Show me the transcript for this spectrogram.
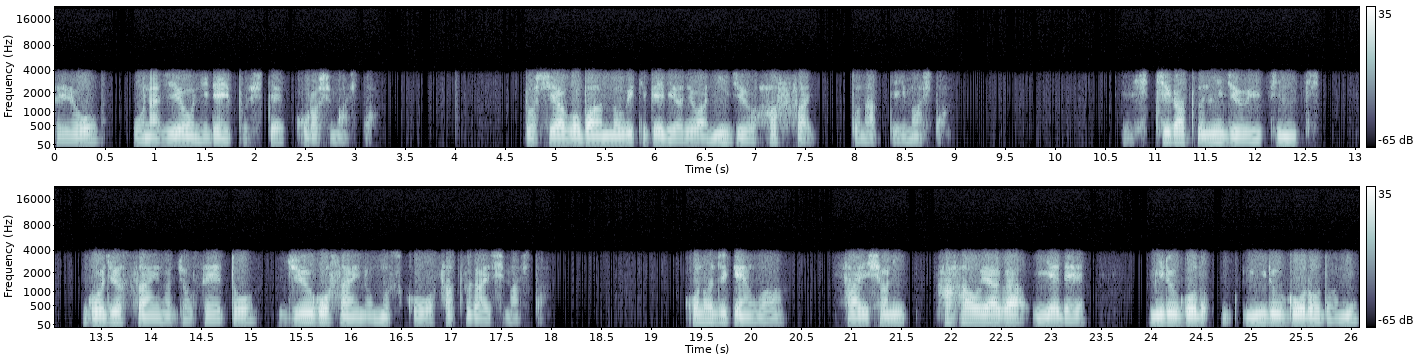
性を同じようにレイプして殺しました。ロシア語版のウィキペディアでは28歳となっていました。7月21日、50歳の女性と15歳の息子を殺害しました。この事件は最初に母親が家でミルゴミルゴロドに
